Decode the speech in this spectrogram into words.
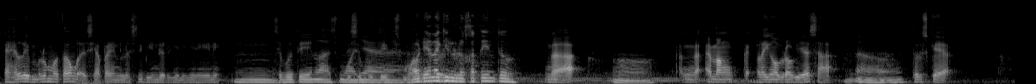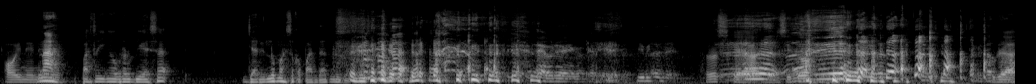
eh lim lu mau tahu nggak siapa yang nulis di binder gini gini gini Hmm. Sebutin lah semuanya. Disebutin semua. Oh dia lagi lu deketin tuh. nggak Oh. nggak emang lagi ngobrol biasa Oh. terus kayak oh ini ini Nah, ini. pas lagi ngobrol biasa, jari lu masuk ke pantat lu. Eh udah ya kasih. Terus kayak dari situ udah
